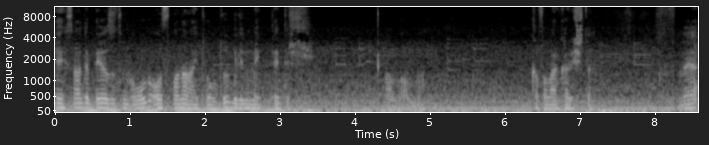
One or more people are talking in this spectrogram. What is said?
Şehzade Beyazıt'ın oğlu Osman'a ait olduğu bilinmektedir. Allah Allah. Kafalar karıştı ve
